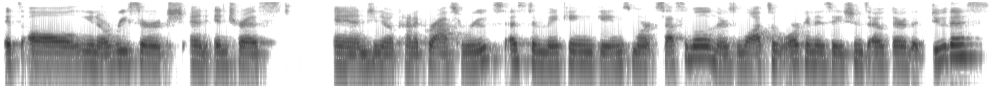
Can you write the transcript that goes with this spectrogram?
it's all, you know, research and interest and, you know, kind of grassroots as to making games more accessible. And there's lots of organizations out there that do this.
